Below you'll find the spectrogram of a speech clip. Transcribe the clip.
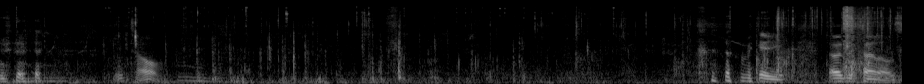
you tell him. Maybe. That was the tunnels.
